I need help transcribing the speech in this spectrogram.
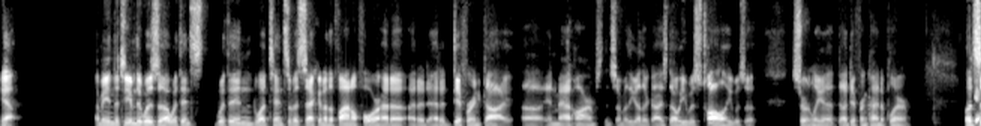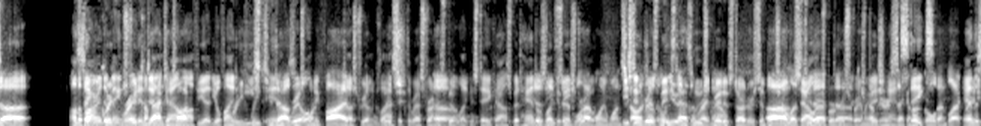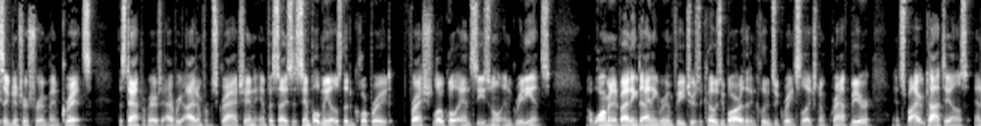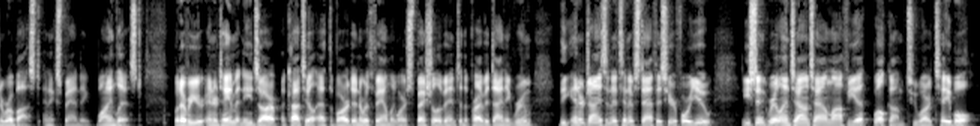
Yeah, I mean, the team that was uh, within within what tenths of a second of the final four had a had a had a different guy uh, in Matt Haarms than some of the other guys. Though he was tall, he was a certainly a, a different kind of player. Let's yeah. uh on the far end of Main Street in downtown Lafayette, you'll find East End Grill, industrial and classic. Which, the restaurant is built like a steakhouse, but handles like a bistro. We'll have only one East End Grill's menu includes right creative starters, simple uh, chops, salads, that, burgers, uh, fresh fish, and steaks, and, and the signature shrimp and grits. The staff prepares every item from scratch and emphasizes simple meals that incorporate fresh, local, and seasonal ingredients. A warm and inviting dining room features a cozy bar that includes a great selection of craft beer, inspired cocktails, and a robust and expanding wine list. Whatever your entertainment needs are, a cocktail at the bar, dinner with family, or a special event in the private dining room, the energized and attentive staff is here for you. East End Grill in downtown Lafayette, welcome to our table.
